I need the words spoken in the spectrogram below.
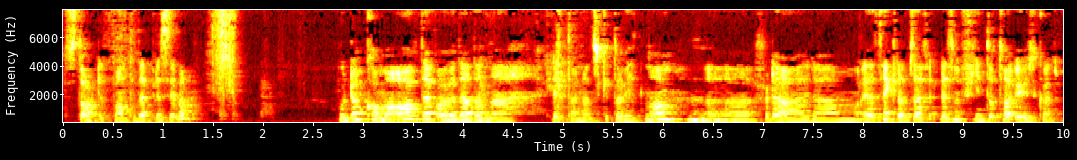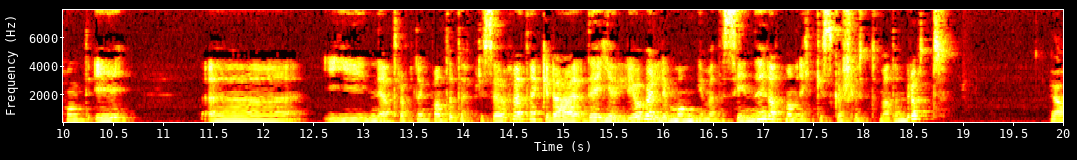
startet på antidepressiva, hvordan komme av? Det var jo det denne lytteren ønsket å vite noe om. Mm. Uh, for det er um, Jeg tenker at det er liksom fint å ta utgangspunkt i uh, i nedtrapping på antidepressiva. For jeg tenker det, er, det, gjelder jo veldig mange medisiner at man ikke skal slutte med dem brått. Ja,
